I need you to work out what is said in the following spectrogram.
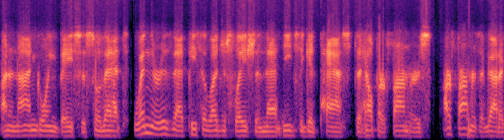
on an ongoing basis so that when there is that piece of legislation that needs to get passed to help our farmers, our farmers have got a,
